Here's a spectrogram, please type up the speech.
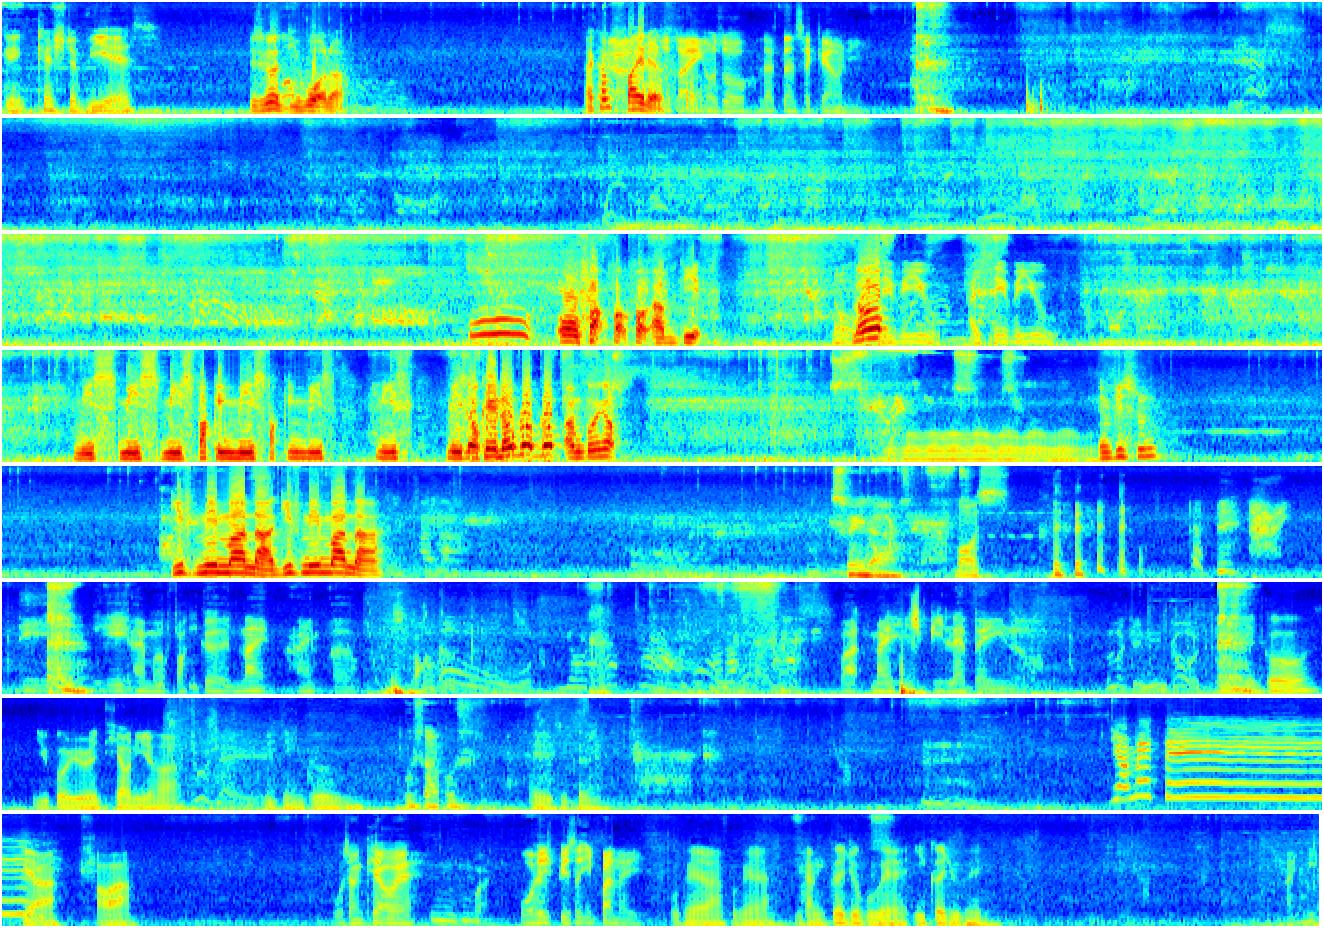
You can catch the VS. He's gonna Oh. deward lah. I can't Yeah, fight it. dying also. Left ten second only. Yes. Ooh. Oh fuck, fuck, fuck, I'm dead. No, Nope. I save you. I save you. Miss, miss, miss, fucking miss, fucking miss, miss, miss. Okay, nope, nope, nope, I'm going up. Whoa, whoa, whoa, whoa, whoa, whoa. Soon. Give me mana, give me mana. Sweet ah. Boss. Hi. Day, day, I'm a fucker. Night, I'm a stalker. Your top tower is under attack. But my HP left very low. Looking good. You can go. 如果有人跳你的话，你顶够。不是啊，不是。还有这个。要没得。对啊，好啊。我想跳哎、嗯。我 HP 是一半而已。不可以啦，不可以啦，两个就不可以，一个就可以。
